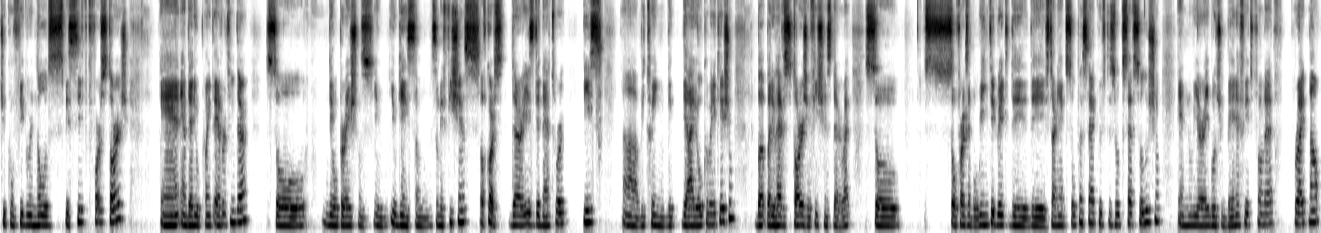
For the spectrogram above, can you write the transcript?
to configure nodes specific for storage, and and then you point everything there. So the operations you you gain some some efficiency. Of course, there is the network piece uh, between the, the I/O communication, but but you have storage efficiency there, right? So so for example, we integrate the, the StarlingX OpenStack with the Rook solution, and we are able to benefit from that right now.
